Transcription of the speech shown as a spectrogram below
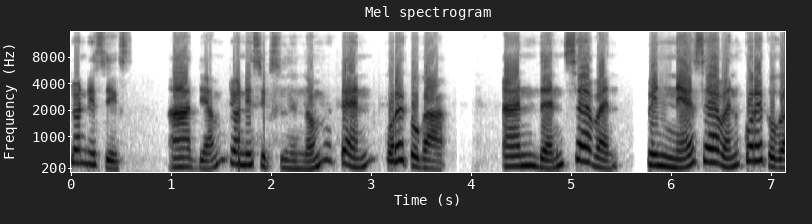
twenty six ആദ്യം ട്വന്റി സിക്സിൽ നിന്നും ടെൻ കുറയ്ക്കുക. ആൻഡ് ദെൻ സെവൻ പിന്നെ സെവൻ കുറയ്ക്കുക.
